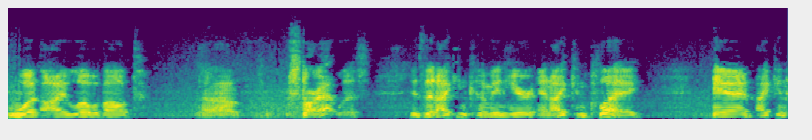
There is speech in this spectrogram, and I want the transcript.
what I love about uh, Star Atlas is that I can come in here and I can play, and I can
